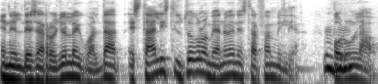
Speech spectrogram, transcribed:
en el desarrollo de la igualdad. Está el Instituto Colombiano de Bienestar Familiar, por un lado.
